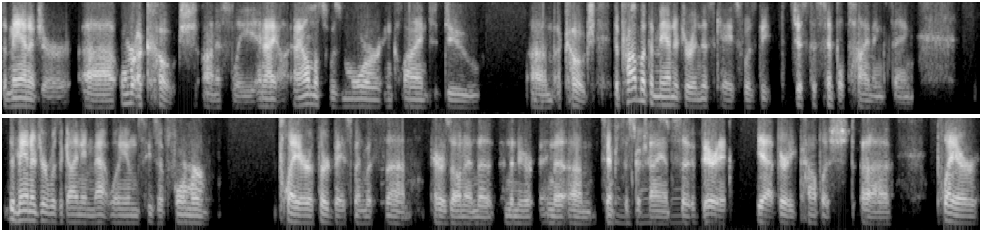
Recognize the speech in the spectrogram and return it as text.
the manager uh, or a coach, honestly. And I I almost was more inclined to do um, a coach. The problem with the manager in this case was the just a simple timing thing. The manager was a guy named Matt Williams. He's a former player, third baseman with um, Arizona and the the New York, in the um, San Francisco Giants. Giants yeah. So very, yeah, very accomplished uh, player.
